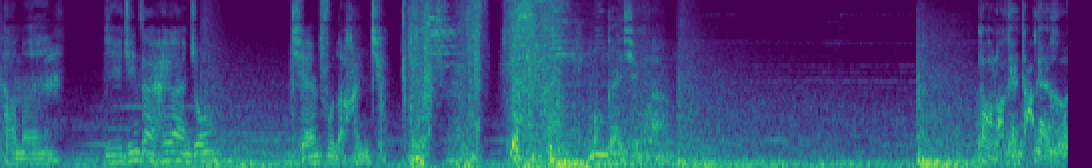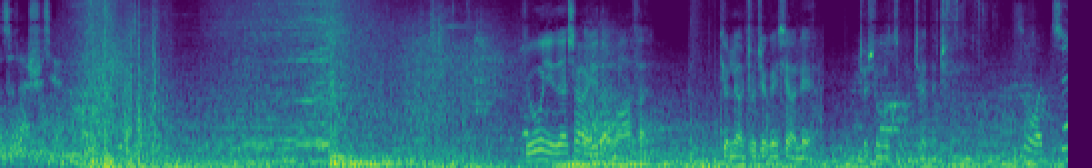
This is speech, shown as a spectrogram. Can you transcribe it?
他们已经在黑暗中潜伏了很久。梦该醒了，到了该打开盒子的时间。如果你在上海遇到麻烦，就亮出这根项链，这是我佐证的承诺。佐证？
